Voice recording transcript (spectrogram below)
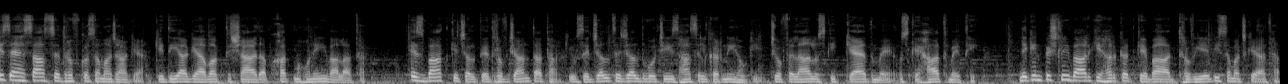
इस एहसास से ध्रुव को समझ आ गया कि दिया गया वक्त शायद अब खत्म होने ही वाला था। इस बात के चलते ध्रुव जानता था कि उसे जल्द से जल्द वो चीज़ हासिल करनी होगी, जो फ़िलहाल उसकी कैद में, उसके हाथ में थी। लेकिन पिछली बार की हरकत के बाद ध्रुव ये भी समझ गया था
